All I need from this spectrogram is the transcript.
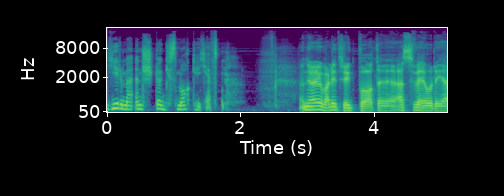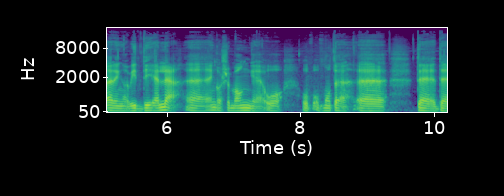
gir meg en stygg smak i kjeften. Nå er jeg jo veldig trygg på at eh, SV og regjeringa deler eh, engasjementet og, og, på en måte eh, det, det,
